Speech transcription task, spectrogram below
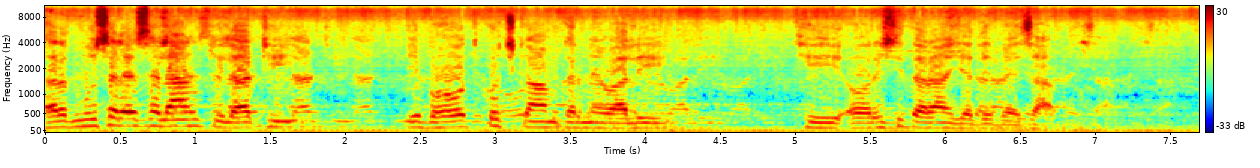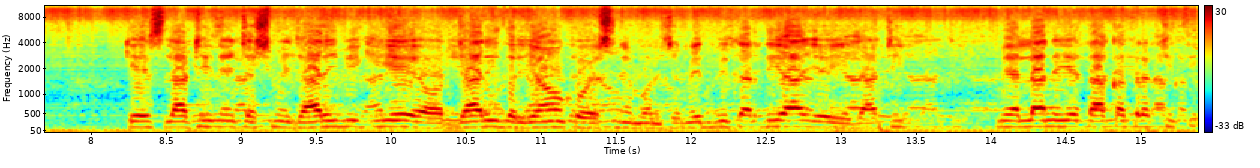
حضرت موسیٰ علیہ السلام کی لاٹھی یہ بہت کچھ کام کرنے والی تھی اور اسی طرح ید بیضا کہ اس لاٹھی نے چشمے جاری بھی کیے اور جاری دریاؤں کو اس نے منجمد بھی کر دیا۔ یہ لاٹھی میں اللہ نے یہ طاقت رکھی تھی۔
